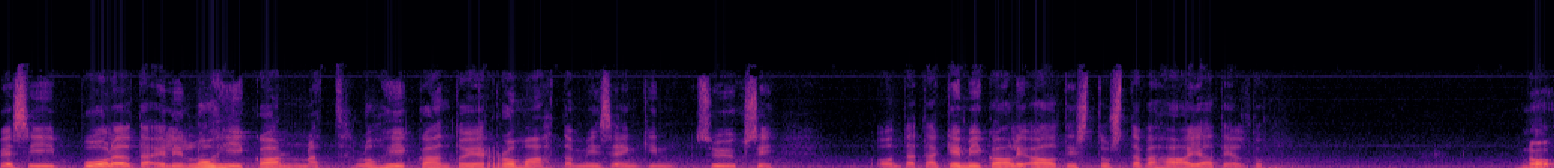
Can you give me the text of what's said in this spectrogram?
vesipuolelta, eli lohikannat. Lohikantojen romahtamisenkin syyksi on tätä kemikaalialtistusta vähän ajateltu. No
